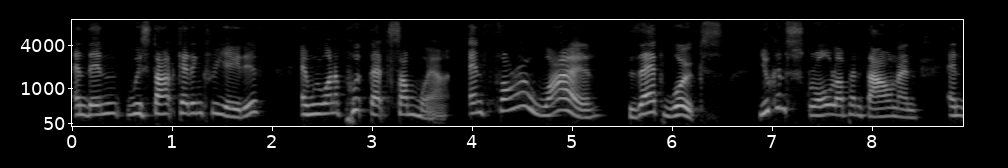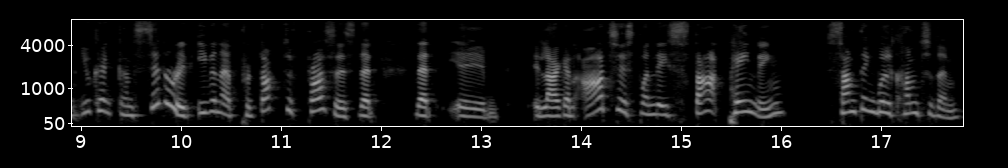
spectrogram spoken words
and then we start getting creative and we want to put that somewhere. And for a while that works. You can scroll up and down and and you can consider it even a productive process that that um, like an artist when they start painting something will come to them.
